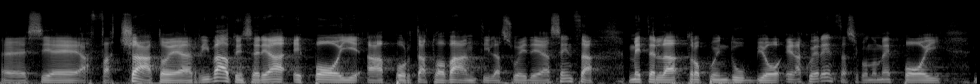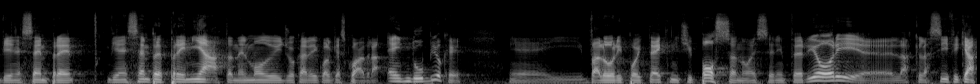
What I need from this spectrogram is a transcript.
eh, si è affacciato, è arrivato in Serie A e poi ha portato avanti la sua idea senza metterla troppo in dubbio e la coerenza secondo me poi viene sempre, viene sempre premiata nel modo di giocare di qualche squadra. È indubbio che eh, i valori poi tecnici possano essere inferiori. Eh, la classifica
